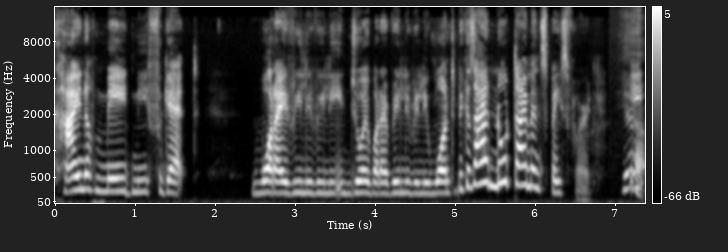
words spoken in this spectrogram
kind of made me forget what I really, really enjoy, what I really, really want, because I had no time and space for it. Yeah. It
